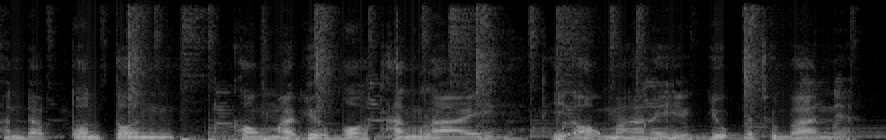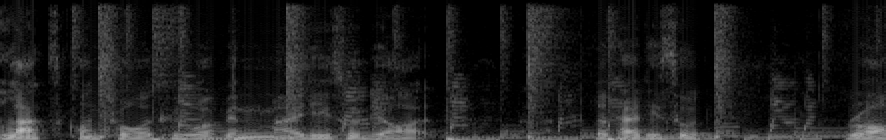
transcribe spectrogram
อันดับต้นๆ ของไม้พิกบอลทั้งหลายที่ออกมาในยุคปัจจุบันเนี่ย Lux Control ถือว่าเป็นไม้ที่สุดยอดและท้ายที่สุด Raw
